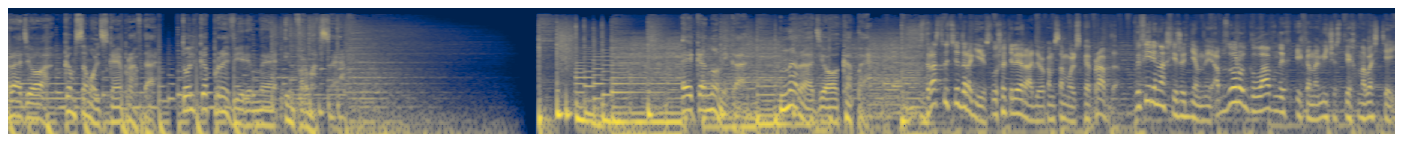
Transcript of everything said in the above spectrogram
Радио «Комсомольская правда». Только проверенная информация. «Экономика» на Радио КП. Здравствуйте, дорогие слушатели радио «Комсомольская правда». В эфире наш ежедневный обзор главных экономических новостей.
